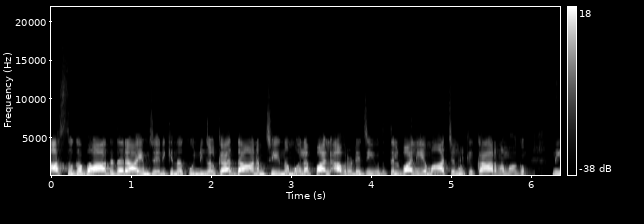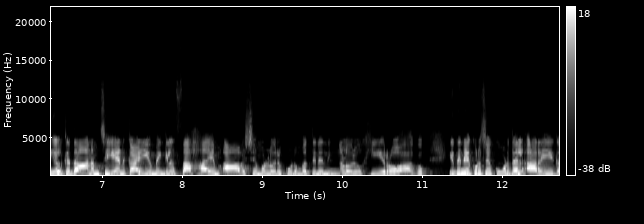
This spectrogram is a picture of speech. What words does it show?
അസുഖബാധിതരായും ജനിക്കുന്ന കുഞ്ഞുങ്ങൾക്ക് ദാനം ചെയ്യുന്ന മുലപ്പാൽ അവരുടെ ജീവിതത്തിൽ വലിയ മാറ്റങ്ങൾക്ക് കാരണമാകും. നിങ്ങൾക്ക് ദാനം ചെയ്യാൻ കഴിയുമെങ്കിൽ സഹായം ആവശ്യമുള്ള ഒരു കുടുംബത്തിന് നിങ്ങളൊരു ഹീറോ ആകും. ഇതിനെക്കുറിച്ച് കൂടുതൽ അറിയുക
